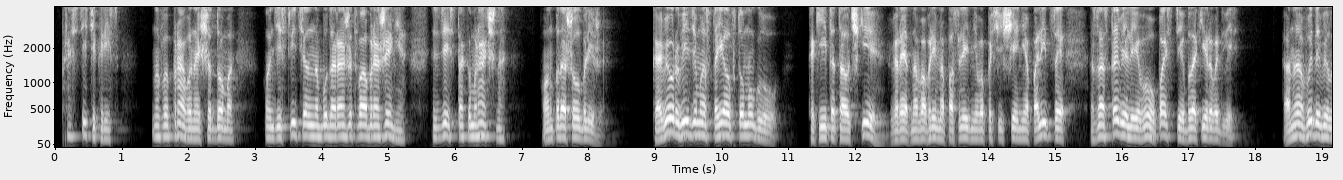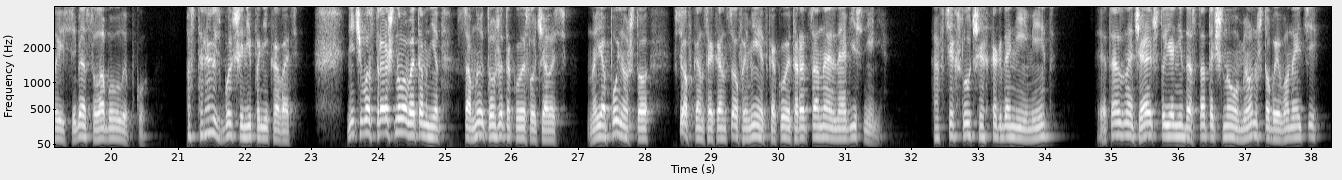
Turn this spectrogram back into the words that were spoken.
«Простите, Крис, но вы правы насчет дома. Он действительно будоражит воображение. Здесь так мрачно». Он подошел ближе. Ковер, видимо, стоял в том углу. Какие-то толчки, вероятно, во время последнего посещения полиции, заставили его упасть и блокировать дверь. Она выдавила из себя слабую улыбку. «Постараюсь больше не паниковать». «Ничего страшного в этом нет. Со мной тоже такое случалось. Но я понял, что все, в конце концов, имеет какое-то рациональное объяснение. А в тех случаях, когда не имеет? Это означает, что я недостаточно умен, чтобы его найти.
